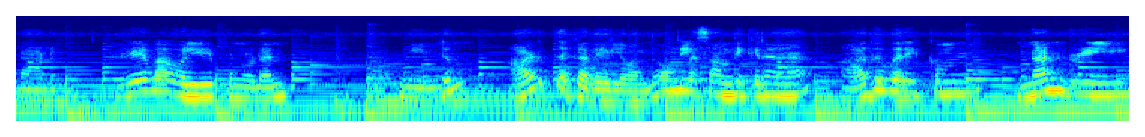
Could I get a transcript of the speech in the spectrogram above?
நானும். ரேவா வல்லியப்பனுடன் மீண்டும் அடுத்த கதையில வந்து உங்களை சந்திக்கிறேன். அது வரைக்கும் நன்றி.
